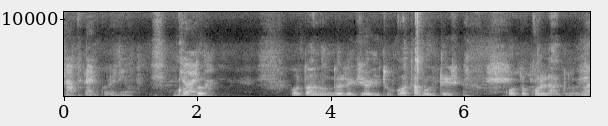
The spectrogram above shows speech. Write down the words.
সাবস্ক্রাইব করে দিও। জয় মা। কত আনন্দ দেখছি ওই একটু কথা বলতিস। কতক্ষণ লাগল না?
